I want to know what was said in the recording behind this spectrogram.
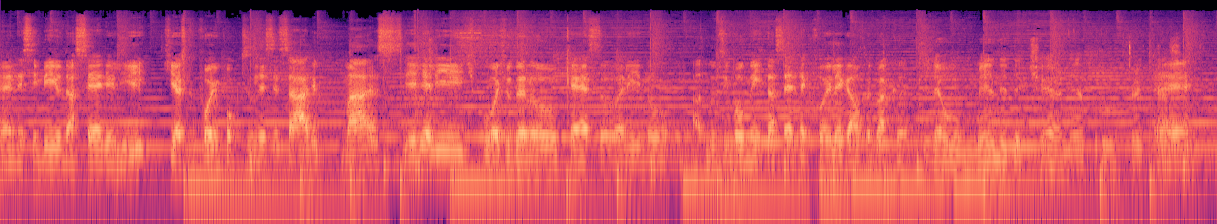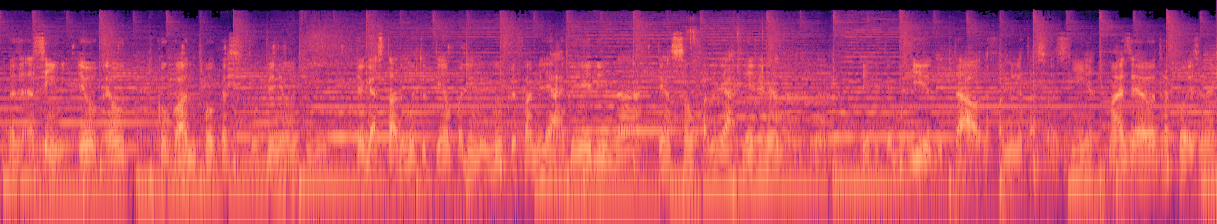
é, nesse meio da série ali, que acho que foi um pouco desnecessário. Mas ele ali, tipo, ajudando o Castle ali no, no desenvolvimento da série, até que foi legal, foi bacana. Ele é o man in the chair, né, pro Frank Castle. É. Mas assim, eu, eu concordo um pouco com essa tua opinião de ter gastado muito tempo ali no núcleo familiar dele, na tensão familiar dele, né, na, na- dele ter morrido e tal, da família estar sozinha. Mas é outra coisa, né,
